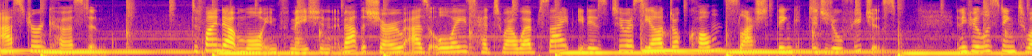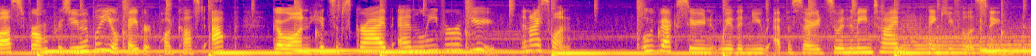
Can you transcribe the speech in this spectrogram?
AstroKirsten. To find out more information about the show, as always, head to our website. It is 2ser.com slash thinkdigitalfutures. And if you're listening to us from presumably your favourite podcast app, go on, hit subscribe, and leave a review. A nice one. We'll be back soon with a new episode. So, in the meantime, thank you for listening.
